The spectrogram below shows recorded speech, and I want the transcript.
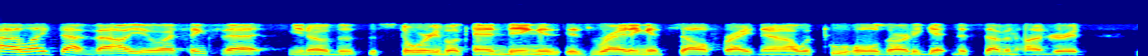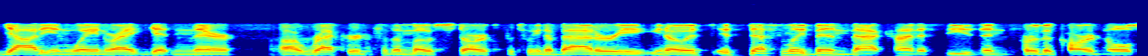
I like that value. I think that you know the the storybook ending is, is writing itself right now with Pujols already getting to 700, Yadi and Wainwright getting their uh, record for the most starts between a battery. You know, it's it's definitely been that kind of season for the Cardinals,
